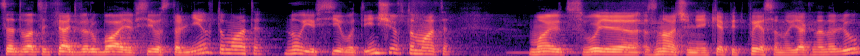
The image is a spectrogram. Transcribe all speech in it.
С25 вирубає всі остальні автомати. Ну і всі от інші автомати мають своє значення, яке підписано як на нулю,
